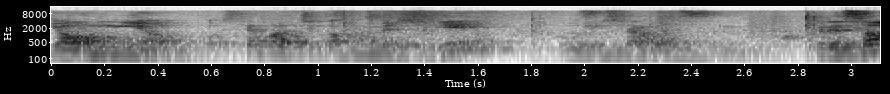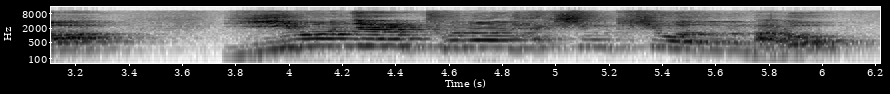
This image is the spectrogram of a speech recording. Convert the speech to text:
0이었고 세 번째 거 판별식이 음수라고 했습니다. 그래서 이 문제를 푸는 핵심 키워드는 바로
